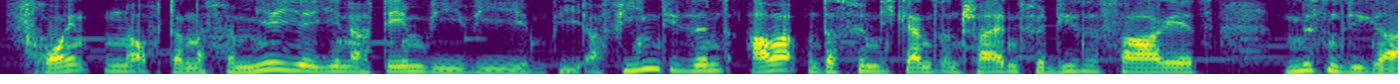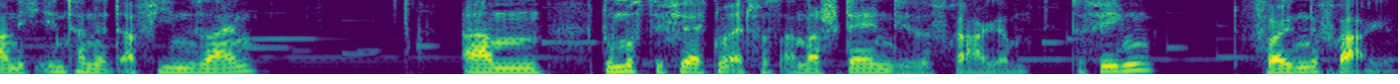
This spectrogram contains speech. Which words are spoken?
Freunden, auch deiner Familie, je nachdem, wie, wie, wie affin die sind. Aber, und das finde ich ganz entscheidend für diese Frage jetzt, müssen sie gar nicht internetaffin sein. Ähm, du musst sie vielleicht nur etwas anders stellen, diese Frage. Deswegen folgende Frage.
